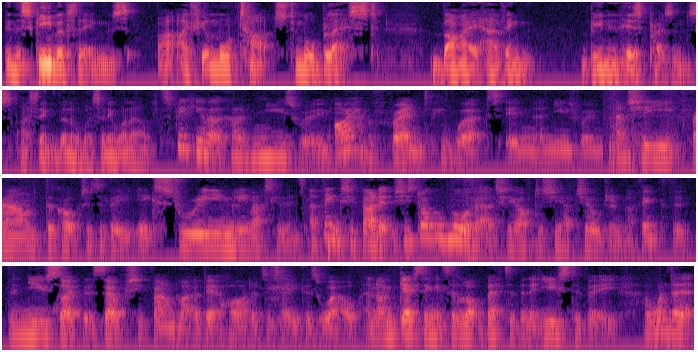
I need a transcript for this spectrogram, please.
in the scheme of things, I, I feel more touched, more blessed by having been in his presence, I think, than almost anyone else. Speaking about the kind of newsroom, I have a friend who works in a newsroom and she found the culture to be extremely masculine. I think she found it, she struggled more with it actually after she had children. I think the, the news cycle itself she found like a bit harder to take as well. And I'm guessing it's a lot better than it used to be. I wonder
